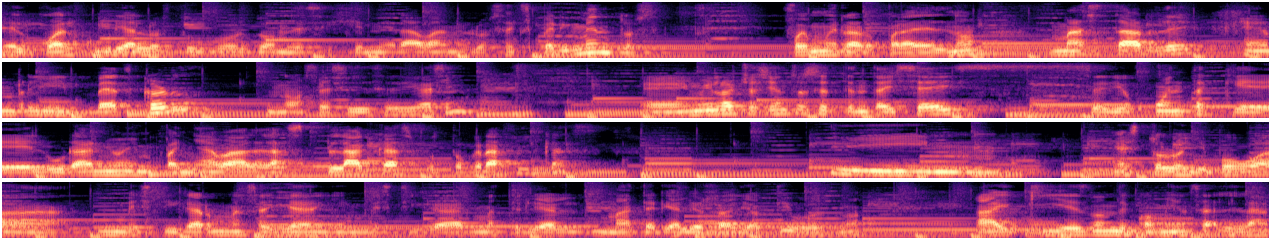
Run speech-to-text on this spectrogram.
el cual cubría los tubos donde se generaban los experimentos. Fue muy raro para él, ¿no? Más tarde, Henry Becquerel, no sé si se diga así, en 1876 se dio cuenta que el uranio empañaba las placas fotográficas y mm, esto lo llevó a investigar más allá, y investigar material, materiales radioactivos, ¿no? Aquí es donde comienza la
